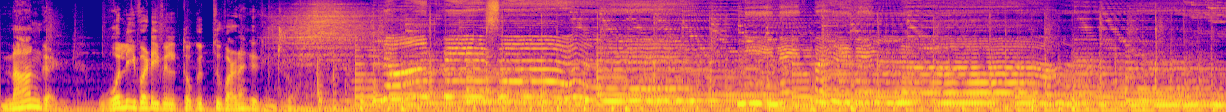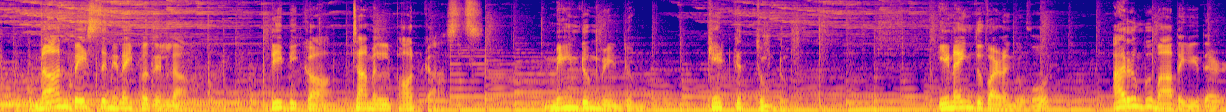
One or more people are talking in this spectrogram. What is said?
நாங்கள் ஒலி வடிவில் தொகுத்து வழங்குகின்றோம். நான் பேச நினைப்பதெல்லாம் டிபிகா தமிழ் பாட்காஸ்ட் மீண்டும் மீண்டும் கேட்கத் தூண்டும். இணைந்து வழங்குவோர் அரும்பு மாத இதழ்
